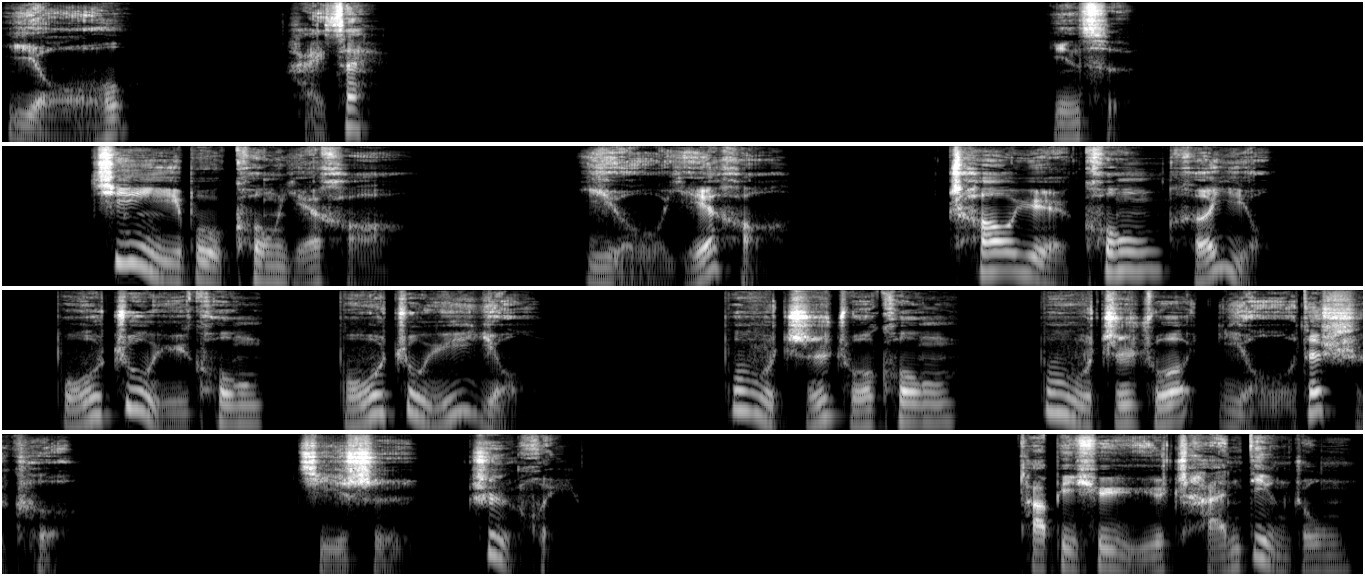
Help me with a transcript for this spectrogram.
有，还在。因此，进一步空也好，有也好，超越空和有，不住于空，不住于有，不执着空，不执着有的时刻，即是智慧。他必须于禅定中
